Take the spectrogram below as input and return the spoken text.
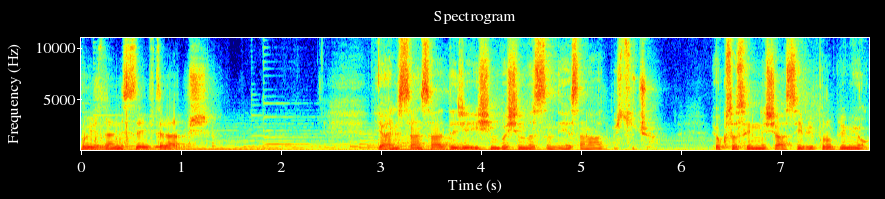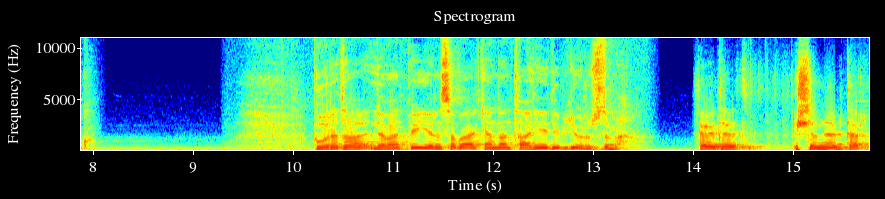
Bu yüzden de size iftira atmış. Yani sen sadece işin başındasın diye sana atmış suçu. Yoksa seninle şahsi bir problemi yok. Bu arada Levent Bey'i yarın sabah erkenden tahliye edebiliyoruz değil mi? Evet evet. İşlemler biter,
